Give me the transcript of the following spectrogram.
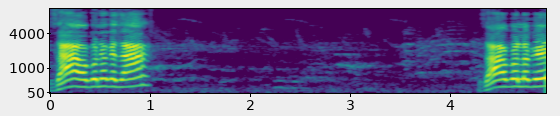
যা অগনকে যা। যা অগলকে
